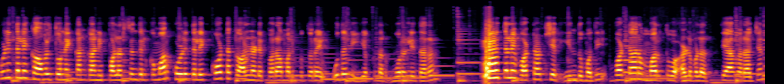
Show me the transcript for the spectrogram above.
குளித்தலை காவல் துணை கண்காணிப்பாளர் செந்தில்குமார் குளித்தலை கோட்ட கால்நடை பராமரிப்புத்துறை உதவி இயக்குநர் முரளிதரன் குளித்தலை வட்டாட்சியர் இந்துமதி வட்டார மருத்துவ அலுவலர் தியாகராஜன்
